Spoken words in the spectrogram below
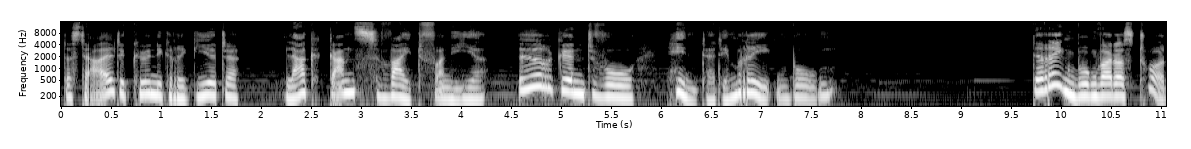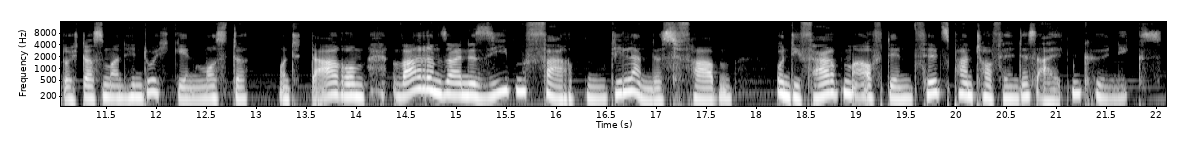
das der alte König regierte, lag ganz weit von hier, irgendwo hinter dem Regenbogen. Der Regenbogen war das Tor, durch das man hindurchgehen musste, und darum waren seine sieben Farben die Landesfarben und die Farben auf den Filzpantoffeln des alten Königs.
